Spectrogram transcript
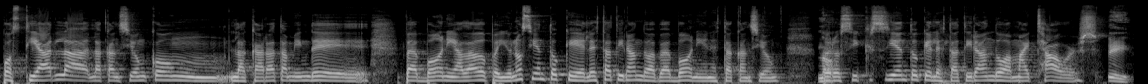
postear la, canción con la cara también de Bad Bunny al lado, pero yo no siento que él está tirando a Bad Bunny en esta canción, pero sí siento que le está tirando a Mike Towers. Sí.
